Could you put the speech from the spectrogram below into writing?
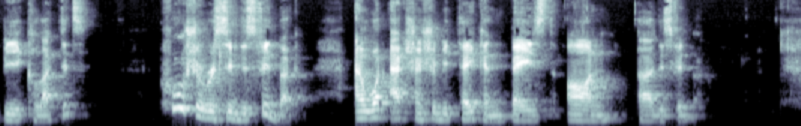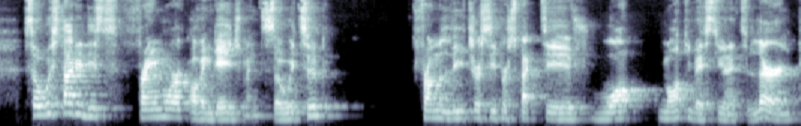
be collected? Who should receive this feedback? And what action should be taken based on uh, this feedback? So we studied this framework of engagement. So we took from a literacy perspective, what motivates students to learn,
